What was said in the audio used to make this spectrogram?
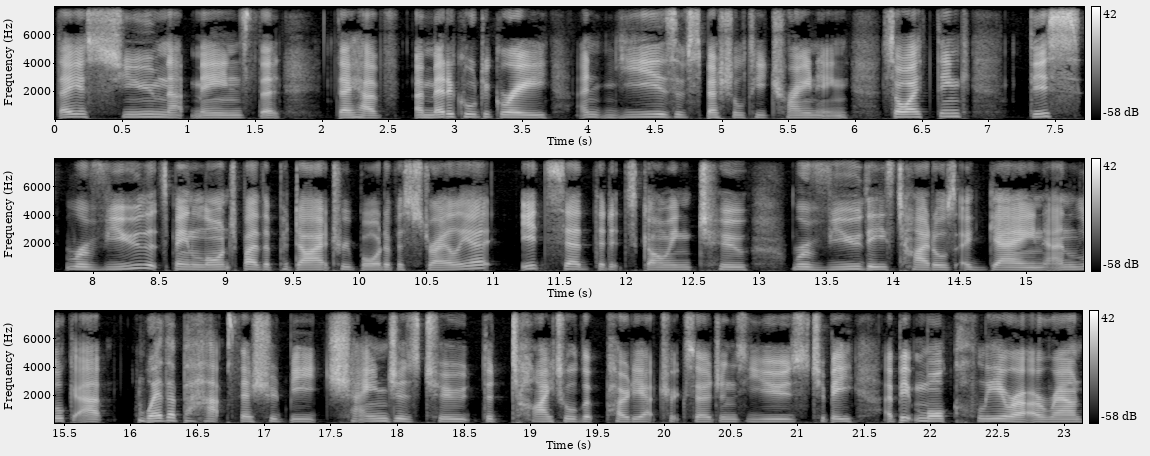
they assume that means that they have a medical degree and years of specialty training. So I think this review that's been launched by the Podiatry Board of Australia, it said that it's going to review these titles again and look at whether perhaps there should be changes to the title that podiatric surgeons use to be a bit more clearer around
